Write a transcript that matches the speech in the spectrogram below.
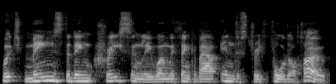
which means that increasingly, when we think about Industry 4.0,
